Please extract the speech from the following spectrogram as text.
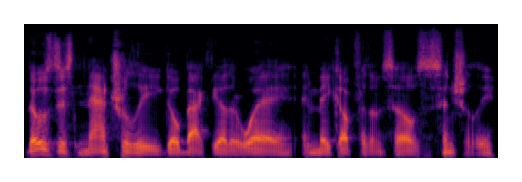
those just naturally go back the other way and make up for themselves essentially.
